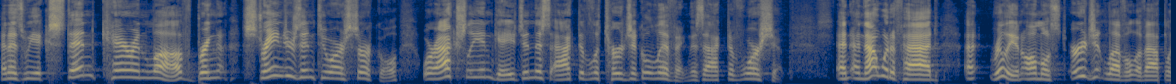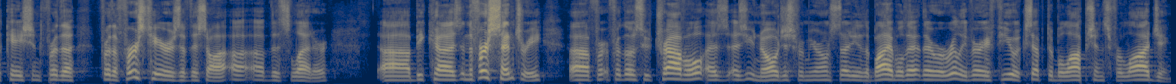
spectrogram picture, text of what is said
And as we extend care and love, bring strangers into our circle, we're actually engaged in this act of liturgical living, this act of worship. And, and that would have had a, really an almost urgent level of application for the, for the first hearers of this, uh, of this letter uh, because in the first century, uh, for, for those who travel, as, as you know, just from your own study of the Bible, there, there were really very few acceptable options for lodging.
